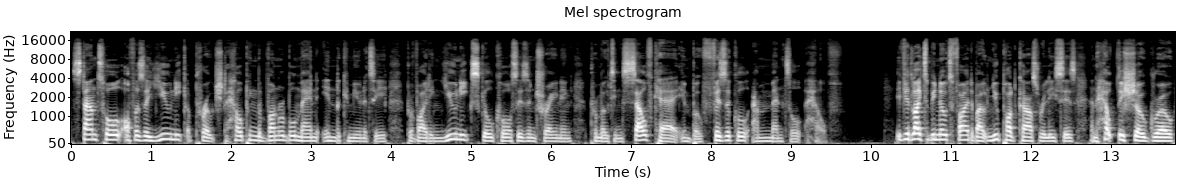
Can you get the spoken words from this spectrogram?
Stand Tall offers a unique approach to helping the vulnerable men in the community, providing unique skill courses and training, promoting self care in both physical and mental health. If you'd like to be notified about new podcast releases and help this show grow,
